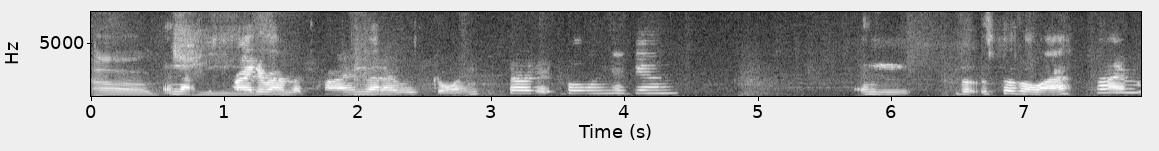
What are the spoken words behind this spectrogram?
Oh, and that was right around the time that I was going to start it bowling again. And the, so the last time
